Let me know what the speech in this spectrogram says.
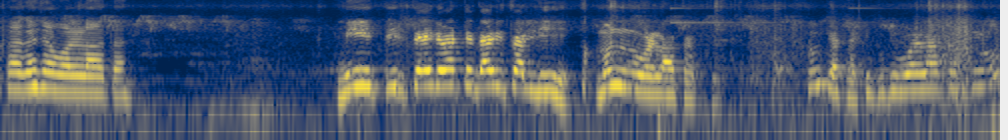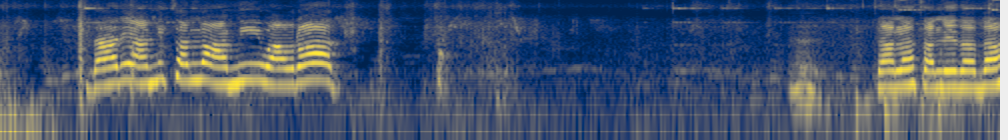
कागाच्या वळला होता. मी ती त्याला वाटते दारी चालली. म्हणून वळला होता ते. तुमच्यासाठी कुठे वळला असते हो? दारे आम्ही चाललो आम्ही वावरात. चला चालले दादा.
